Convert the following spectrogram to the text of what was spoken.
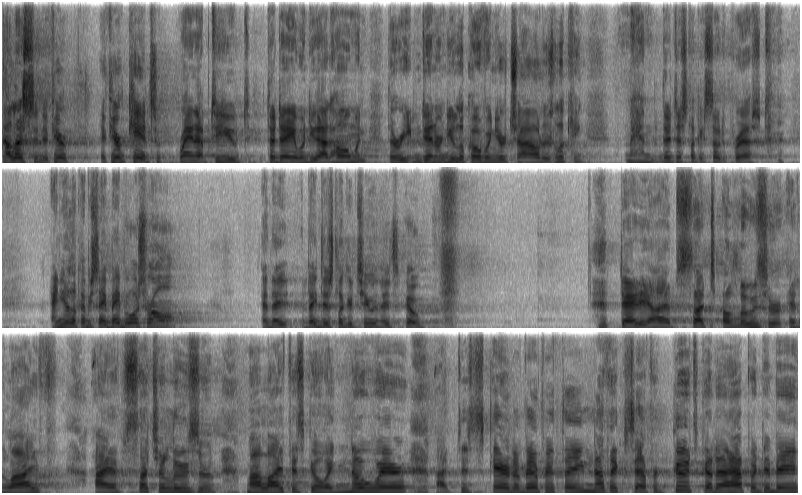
Now, listen, if you're if your kids ran up to you t- today when you got home and they're eating dinner and you look over and your child is looking, man, they're just looking so depressed. and you look up and say, baby, what's wrong? And they, they just look at you and they just go, Daddy, I am such a loser in life. I am such a loser. My life is going nowhere. I'm just scared of everything. Nothing's ever good's going to happen to me.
